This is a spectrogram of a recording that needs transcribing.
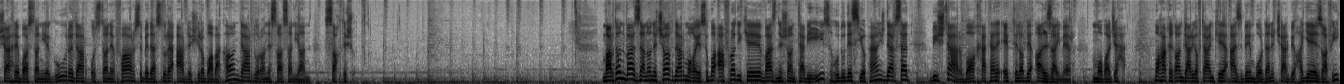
شهر باستانی گور در استان فارس به دستور اردشیر بابکان در دوران ساسانیان ساخته شد. مردان و زنان چاق در مقایسه با افرادی که وزنشان طبیعی است حدود 35 درصد بیشتر با خطر ابتلا به آلزایمر مواجهند. محققان دریافتند که از بین بردن چربی های اضافی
